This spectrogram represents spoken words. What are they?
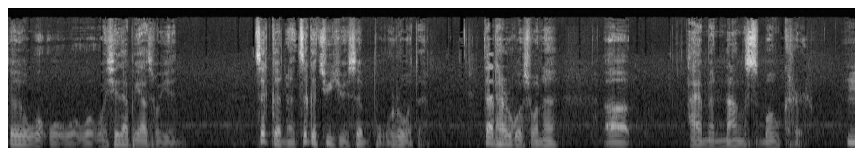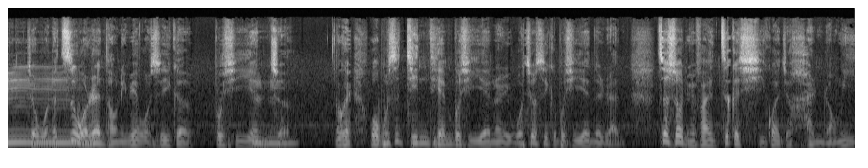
就是我我我我我现在不要抽烟，这个呢，这个拒绝是很薄弱的，但他如果说呢，呃，I'm a non-smoker，嗯，就我的自我认同里面，我是一个不吸烟者。嗯 OK，我不是今天不吸烟而已，我就是一个不吸烟的人。这时候你会发现，这个习惯就很容易、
